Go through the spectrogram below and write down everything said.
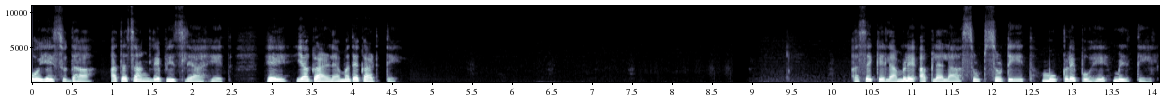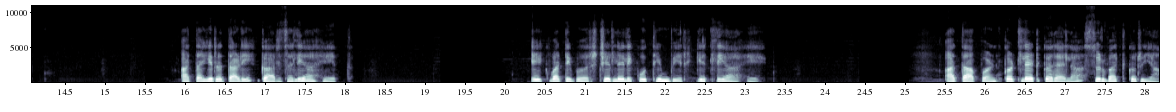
पोहे सुद्धा आता चांगले भिजले आहेत. हे या गाळण्यामध्ये काढते. असे केल्यामुळे आपल्याला सुटसुटीत मोकळे पोहे मिळतील. आता ही रताळी गार झाली आहेत. एक वाटीभर चिरलेली कोथिंबीर घेतली आहे. आता आपण कटलेट करायला सुरुवात करूया.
